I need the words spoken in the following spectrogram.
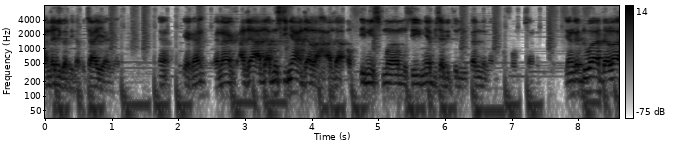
Anda juga tidak percaya kan ya, ya kan? Karena ada ada mestinya adalah ada optimisme, mestinya bisa ditunjukkan dengan performance yang Yang kedua adalah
